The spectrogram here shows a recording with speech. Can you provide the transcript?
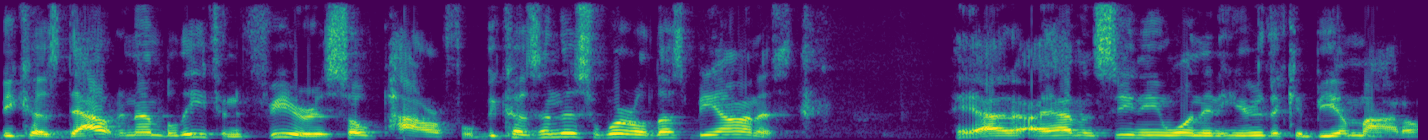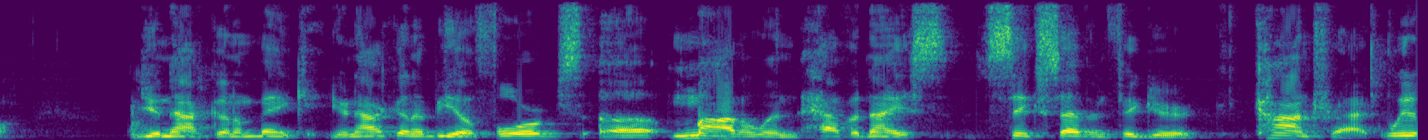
Because doubt and unbelief and fear is so powerful. Because in this world, let's be honest, hey, I, I haven't seen anyone in here that can be a model. You're not going to make it. You're not going to be a Forbes uh, model and have a nice six, seven figure contract. We,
